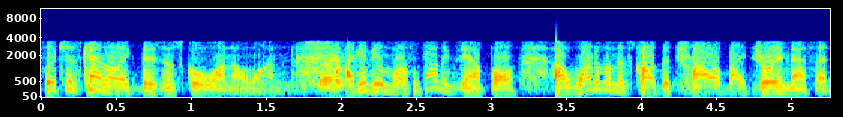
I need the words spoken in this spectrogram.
Which is kind of like business school 101. Right. I'll give you a more fun example. Uh, one of them is called the trial by jury method.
